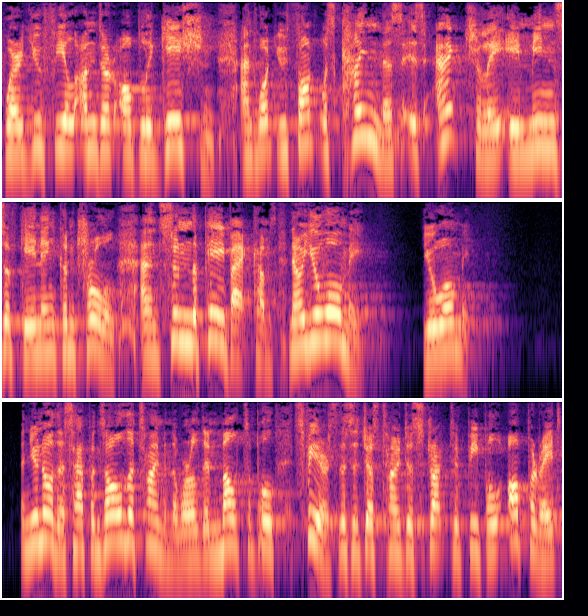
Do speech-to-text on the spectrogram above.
where you feel under obligation. And what you thought was kindness is actually a means of gaining control. And soon the payback comes. Now you owe me. You owe me. And you know this happens all the time in the world in multiple spheres. This is just how destructive people operate,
